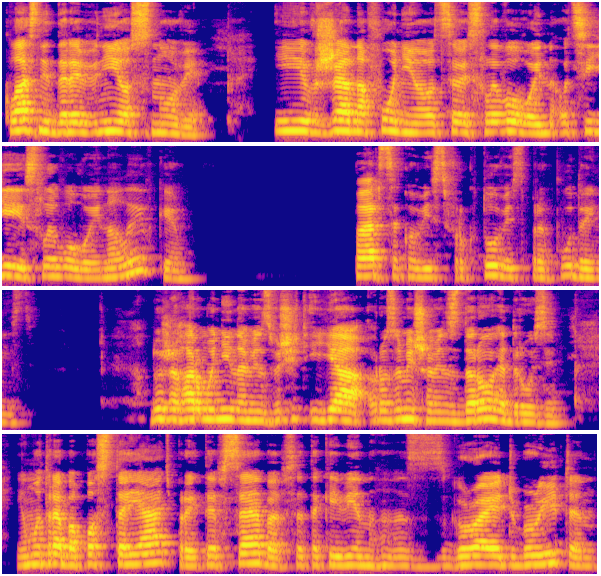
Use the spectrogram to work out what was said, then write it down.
класній деревній основі. І вже на фоні оцієї сливової, оцієї сливової наливки персиковість, фруктовість, припудреність. Дуже гармонійно він звучить, і я розумію, що він з дороги, друзі. Йому треба постоять, прийти в себе. Все-таки він з Great Britain,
